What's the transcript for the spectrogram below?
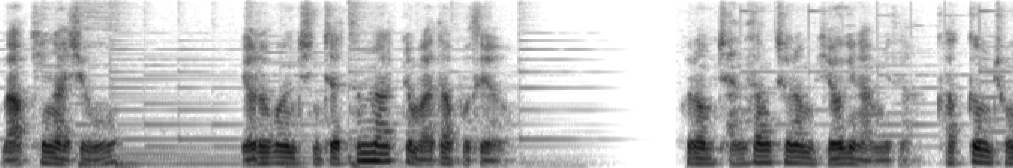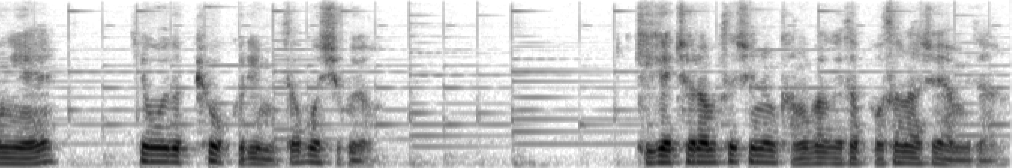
마킹하시고 여러 번 진짜 틈날 때마다 보세요. 그럼 잔상처럼 기억이 납니다. 가끔 종이에 키워드 표 그림 써보시고요. 기계처럼 쓰시는 강박에서 벗어나셔야 합니다.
